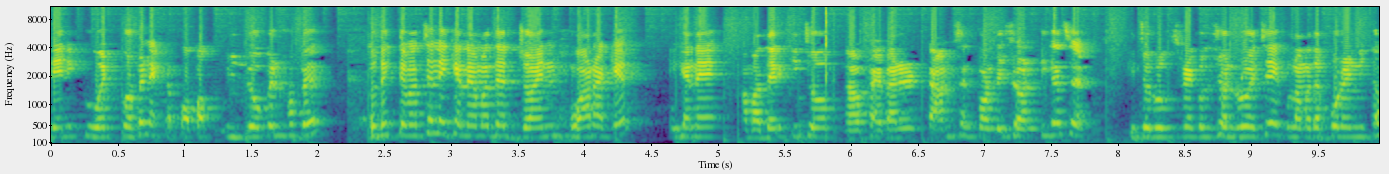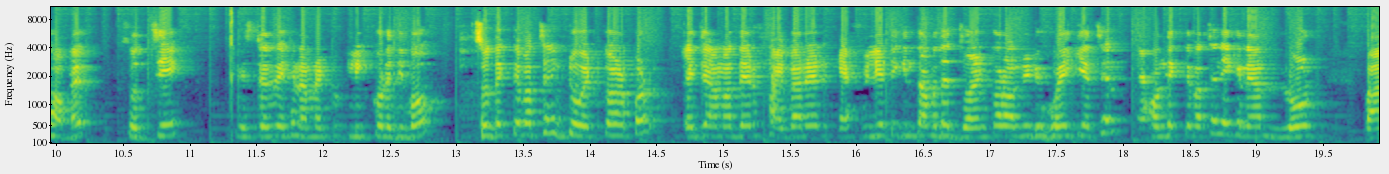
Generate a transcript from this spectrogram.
দেন একটু ওয়েট করবেন, একটা পপ আপ উইন্ডো ওপেন হবে। তো দেখতে পাচ্ছেন, এখানে আমাদের জয়েন হওয়ার আগে এখানে আমাদের কিছু ফাইবারের টার্মস এন্ড কন্ডিশন ঠিক আছে? কিছু রুলস রেগুলেশন রয়েছে, এগুলো আমাদের পড়ে নিতে হবে। সো চেক স্টেজে এখানে আমরা একটু ক্লিক করে দিব। সো দেখতে পাচ্ছেন, একটু ওয়েট করার পর, এই যে আমাদের ফাইবারের অ্যাফিলিয়েটে কিন্তু আমাদের জয়েন করা অলরেডি হয়ে গিয়েছে। এখন দেখতে পাচ্ছেন, এখানে লোড বা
